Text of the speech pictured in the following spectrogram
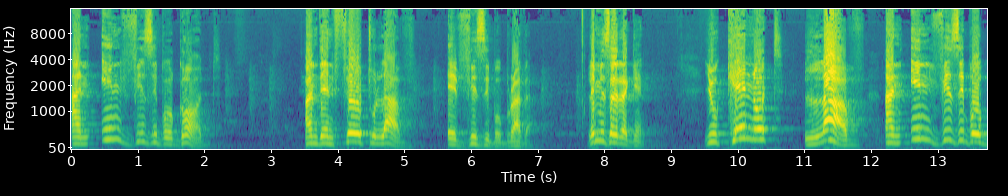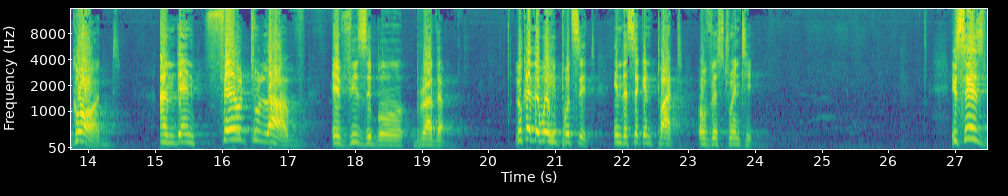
an invisible God and then fail to love a visible brother. Let me say it again. You cannot love an invisible God and then fail to love a visible brother. Look at the way he puts it in the second part of verse 20. He says,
